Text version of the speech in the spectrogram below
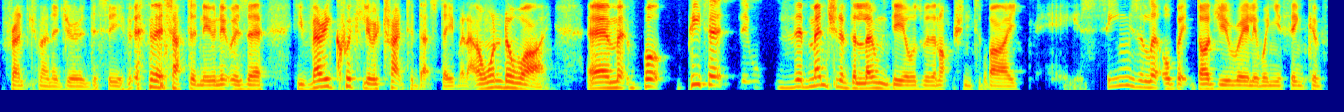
French manager this evening, this afternoon. It was a uh, he very quickly retracted that statement. I wonder why. Um, but Peter, the mention of the loan deals with an option to buy it seems a little bit dodgy, really, when you think of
